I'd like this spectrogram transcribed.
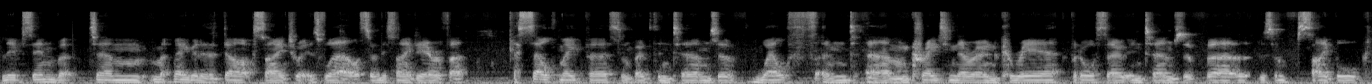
lives in, but um, maybe there's a dark side to it as well. So this idea of a a self-made person, both in terms of wealth and um, creating their own career, but also in terms of uh, the sort of cyborg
